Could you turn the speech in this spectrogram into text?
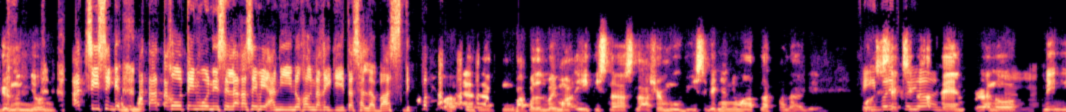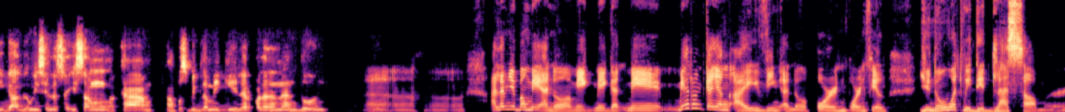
ganun yun? At sisig, at tatakutin mo ni sila kasi may anino kang nakikita sa labas, di ba? Napapanood ba yung mga 80s na slasher movies? Ganyan yung mga plot palagi. Favorite ko sila sa tent or ano, may gagawin sila sa isang camp, tapos bigla may mm. killer pala na nandun. Uh, uh, uh, uh. Alam niyo bang may ano, may may may meron kayang iving ano, porn porn film. You know what we did last summer?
